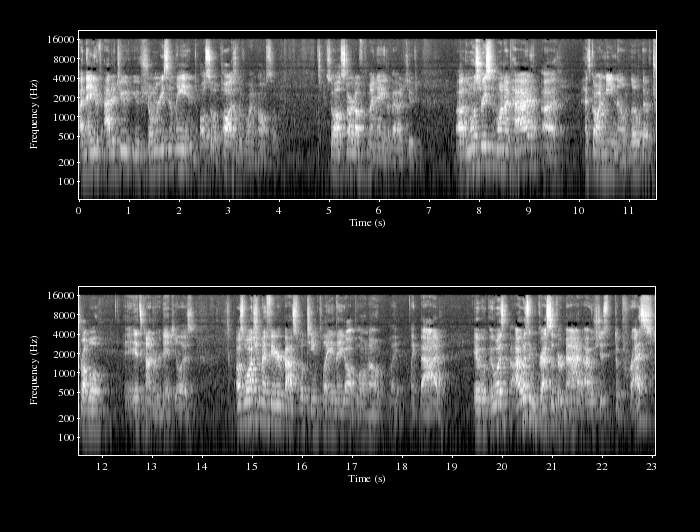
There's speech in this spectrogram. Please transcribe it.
a negative attitude you've shown recently, and also a positive one also. So I'll start off with my negative attitude. Uh, the most recent one I've had uh, has gotten me in a little bit of trouble. It's kind of ridiculous. I was watching my favorite basketball team play and they got blown out like like bad. It, it was I wasn't aggressive or mad. I was just depressed.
